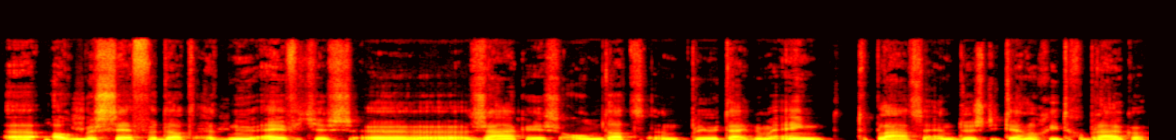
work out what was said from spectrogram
uh, ook beseffen dat het nu eventjes uh, zaak is om dat een prioriteit nummer één te plaatsen. En dus die technologie te gebruiken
